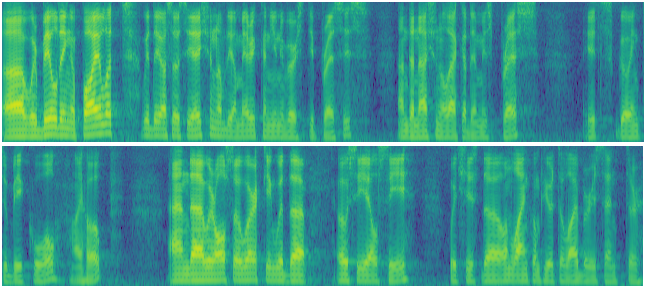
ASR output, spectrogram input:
Uh, we're building a pilot with the Association of the American University Presses and the National Academies Press. It's going to be cool, I hope. And uh, we're also working with the OCLC, which is the Online Computer Library Center,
